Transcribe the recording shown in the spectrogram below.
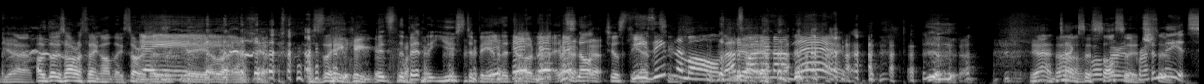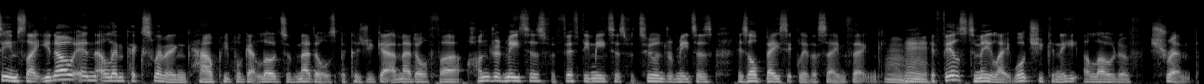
Yeah. Oh, those are a thing, aren't they? Sorry. Yeah, those yeah, are, yeah, yeah, right. Yeah. I was thinking. It's the bit that used to be in the donut. It's not just the He's empty- eaten them all. That's why they're not there. Yeah, and oh, Texas well, sausage. impressive. To me, it seems like you know in Olympic swimming how people get loads of medals because you get a medal for 100 meters, for 50 meters, for 200 meters. It's all basically the same thing. Hmm. It feels to me like once you can eat a load of shrimp,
